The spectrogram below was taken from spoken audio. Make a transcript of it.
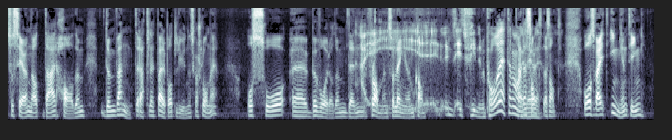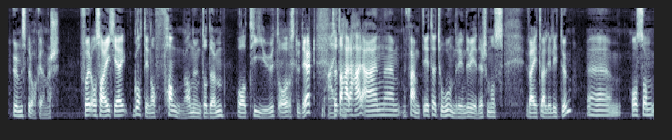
så ser de at der har de De venter rett og slett bare på at lynet skal slå ned. Og så eh, bevarer de den flammen så lenge de kan. Finner du på dette nå? Nei, det er sant. det er sant. Og oss vet ingenting om språket deres. For oss har ikke gått inn og fanga noen av dem og tatt ut og studert. Nei. Så dette her, her er en eh, 50-200 individer som oss vet veldig lite om, eh, og som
